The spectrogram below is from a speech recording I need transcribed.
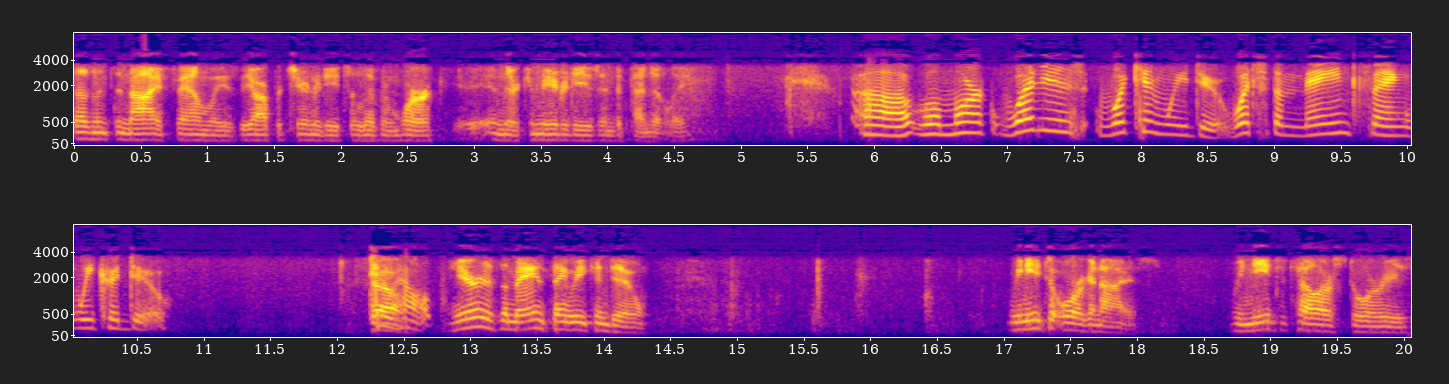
doesn't deny families the opportunity to live and work in their communities independently. Uh, well, Mark, what is what can we do? What's the main thing we could do to so, help? Here is the main thing we can do. We need to organize. We need to tell our stories.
